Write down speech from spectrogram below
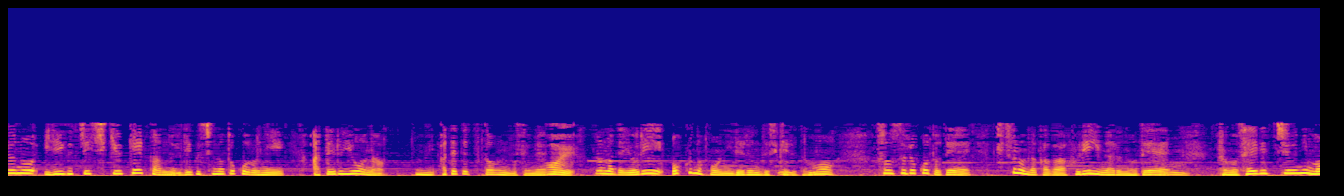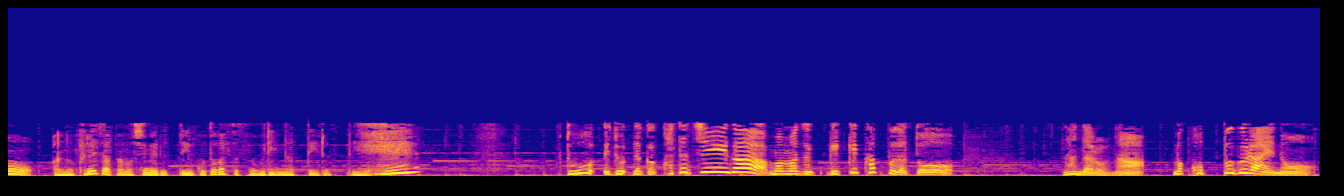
宮の入り口子宮頸管の入り口のところに当てるような、うん当てて使うんですよね、はい。なのでより奥の方に入れるんですけれども、うんそうすることで膣の中がフリーになるので、うん。その生理中にもあのプレジャーを楽しめるっていうことが一つの売りになっているっていう。えー？どう、え、ど、なんか形が、まあ、まず月経カップだと、なんだろうな、まあ、コップぐらいの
